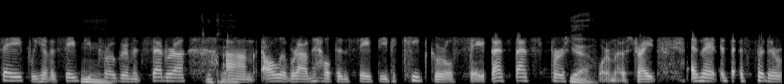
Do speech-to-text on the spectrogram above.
safe. We have a safety mm. program, et cetera, okay. um, all around health and safety to keep girls safe. That's, that's first yeah. and foremost, right? And that for their,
